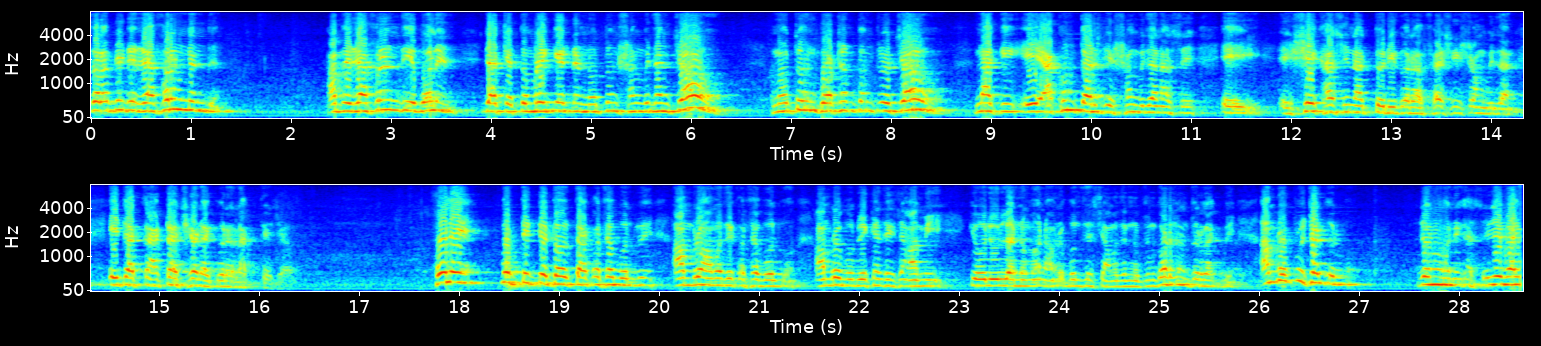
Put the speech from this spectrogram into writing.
তাহলে আপনি একটা রেফারেন্ডাম দেন। আপনি রেফারেন্স দিয়ে বলেন যে আচ্ছা তোমরা কি একটা নতুন সংবিধান চাও? নতুন গঠনতন্ত্র চাও? নাকি এই এখনকার যে সংবিধান আছে, এই শেখ হাসিনার তৈরি করা ফ্যাসি সংবিধান, এটা কাটা ছেঁড়া করে রাখতে চাও? হলে প্রত্যেকটা দল তার কথা বলবে, আমরা আমাদের কথা বলব। আমরা বলব, এখানে দেখছি আমি কে অলিউল্লাহ নোমান, আমরা বলতেছি আমাদের নতুন গণতন্ত্র লাগবে। আমরা প্রচার করব। জনগণের কাছে যে ভাই,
